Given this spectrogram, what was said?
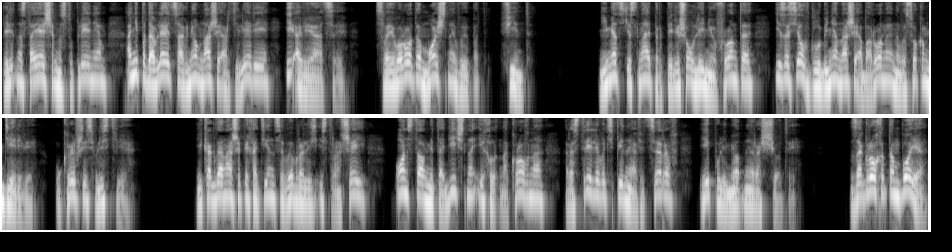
Перед настоящим наступлением они подавляются огнем нашей артиллерии и авиации. Своего рода мощный выпад, финт. Немецкий снайпер перешел линию фронта и засел в глубине нашей обороны на высоком дереве, укрывшись в листве. И когда наши пехотинцы выбрались из траншей, он стал методично и хладнокровно расстреливать спины офицеров и пулеметные расчеты. За грохотом боя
